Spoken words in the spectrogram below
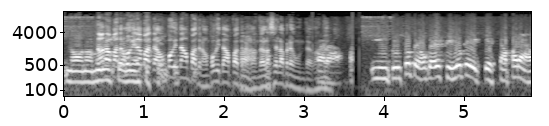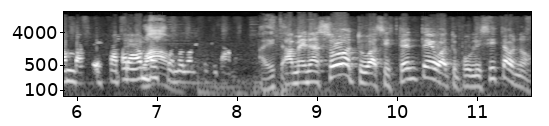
no, no No, no, para un poquito para atrás, un poquito más para atrás, un poquito más para atrás, cuando él hace la pregunta. Para- incluso tengo que decirlo que, que está para ambas, está para ambas Wow. cuando lo necesitamos. Ahí está. ¿Amenazó a tu asistente o a tu publicista o no?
